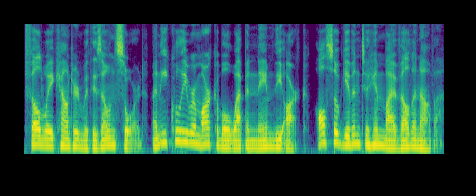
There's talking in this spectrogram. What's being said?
Feldway countered with his own sword, an equally remarkable weapon named the Arc, also given to him by Veldanava.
